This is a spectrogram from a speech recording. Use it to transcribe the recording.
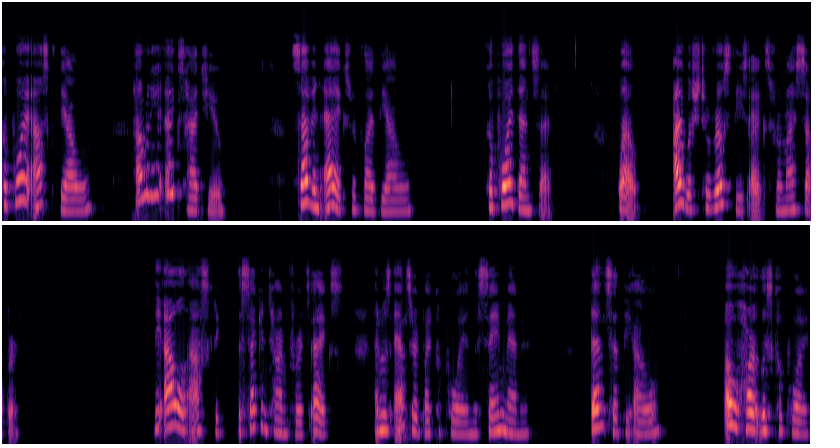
Kapoi asked the owl, "How many eggs had you?" "Seven eggs," replied the owl. Kapoi then said, "Well, I wish to roast these eggs for my supper." The owl asked the second time for its eggs, and was answered by Kapoi in the same manner. Then said the owl, "Oh, heartless Kapoi,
